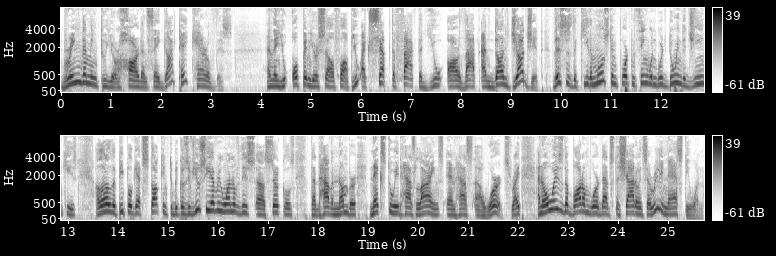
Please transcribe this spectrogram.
bring them into your heart and say, God, take care of this and then you open yourself up. You accept the fact that you are that and don't judge it. This is the key. The most important thing when we're doing the gene keys, a lot of the people get stuck into because if you see every one of these uh, circles that have a number next to it has lines and has uh, words, right? And always the bottom word that's the shadow. It's a really nasty one,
